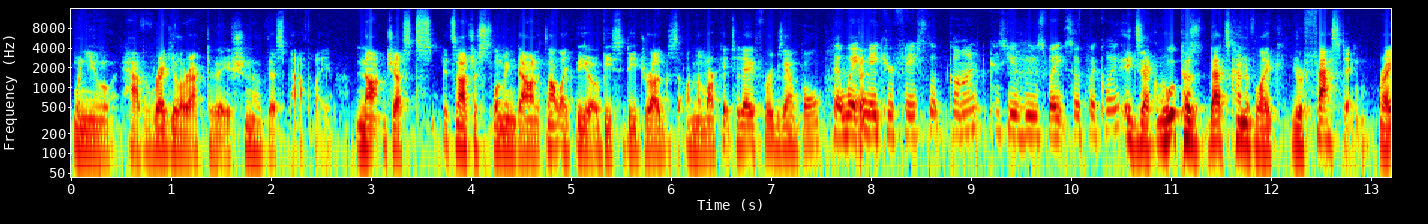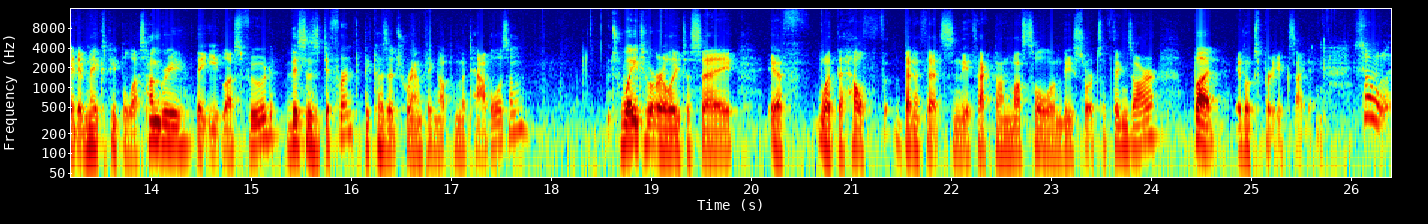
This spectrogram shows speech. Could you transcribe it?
when you have regular activation of this pathway. Not just it's not just slimming down. It's not like the obesity drugs on the market today, for example. That weight make your face look gaunt because you lose weight so quickly. Exactly, because that's kind of like you're fasting, right? It makes people less hungry, they eat less food. This is different because it's ramping up metabolism. It's way too early to say if what the health benefits and the effect on muscle and these sorts of things are, but it looks pretty exciting. So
